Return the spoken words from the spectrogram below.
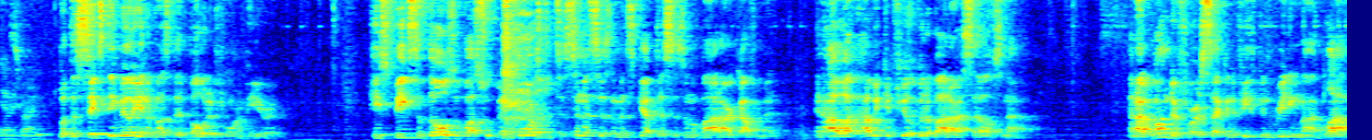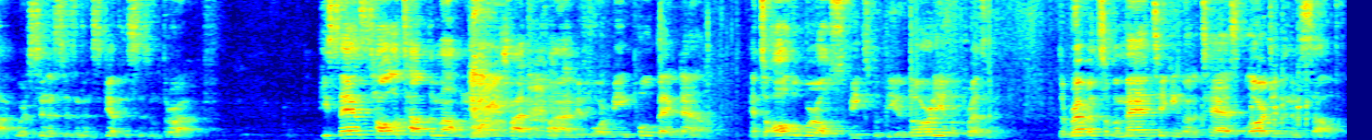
Right. But the 60 million of us that voted for him here, he speaks of those of us who've been forced into cynicism and skepticism about our government and how, how we can feel good about ourselves now. And I wonder for a second if he's been reading my blog where cynicism and skepticism thrive. He stands tall atop the mountain Warren tried to climb before being pulled back down, and to all the world speaks with the authority of a president the reverence of a man taking on a task larger than himself,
